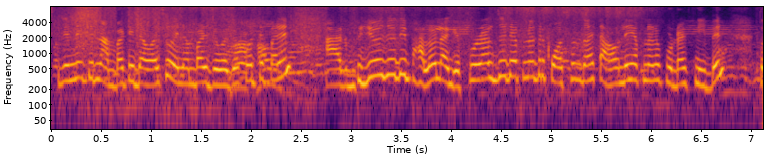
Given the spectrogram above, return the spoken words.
স্ক্রিনে যে নাম্বারটি দেওয়া আছে, ওই নাম্বারে যোগাযোগ করতে পারেন। আর ভিডিও যদি ভালো লাগে প্রোডাক্ট যদি আপনাদের পছন্দ হয়, তাহলেই আপনারা প্রোডাক্ট নেবেন। তো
